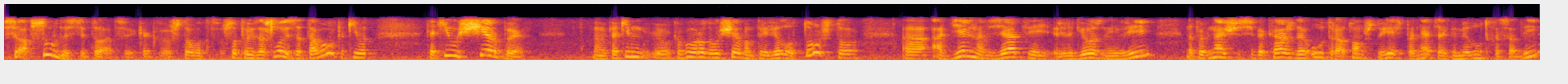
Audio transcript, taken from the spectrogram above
всю абсурдность ситуации, как, что, вот, что произошло из-за того, какие, вот, какие ущербы, э, каким, какого рода ущербом привело то, что э, отдельно взятый религиозный еврей, напоминающий себе каждое утро о том, что есть понятие гамилут хасады,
